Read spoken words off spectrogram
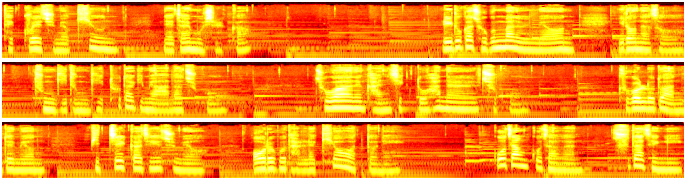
대꾸해주며 키운 내 잘못일까? 리루가 조금만 울면 일어나서 둥기둥기 토닥이며 안아주고 좋아하는 간식도 하나를 주고 그걸로도 안 되면 빗질까지 해주며 어르고 달래 키워왔더니 꼬장꼬장한 수다쟁이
